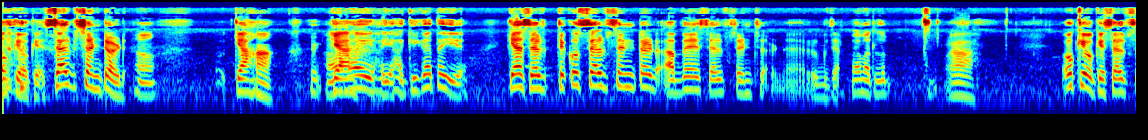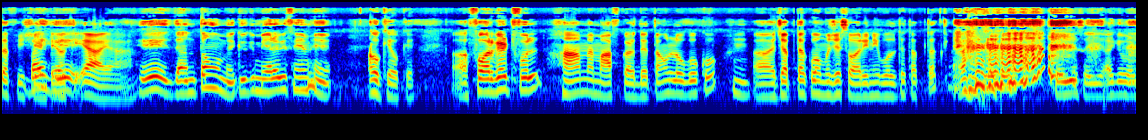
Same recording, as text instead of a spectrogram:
ओके ओके सेल्फ सेंटर्ड हाँ। क्या? हाँ। हाँ क्या? भाई हकीकत है ये। क्या सेल्फ देखो सेल्फ सेंटर्ड अबे सेल्फ सेंटर्ड रुक जा। मैं मतलब आ। Okay okay self sufficient okay या या हे जानता हूँ मैं क्योंकि मेरा भी सेम है। ओके ओके फॉरगेटफुल हाँ मैं माफ़ कर देता हूँ लोगों को। uh, जब तक वो मुझे सॉरी नहीं बोलते तब तक। सही है सही है आगे बढ़।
